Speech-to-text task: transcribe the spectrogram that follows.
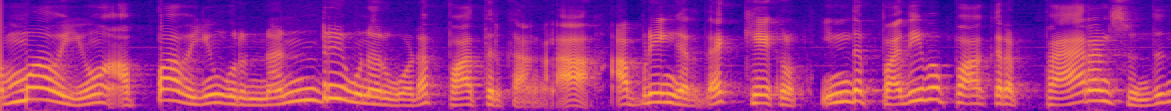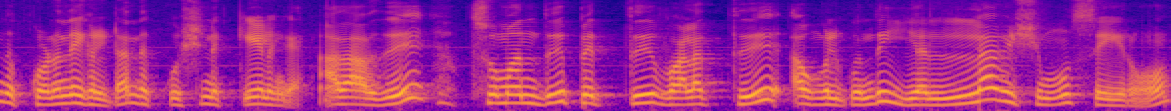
அம்மாவையும் அப்பாவையும் ஒரு நன்றி உணர்வோட பார்த்துருக்காங்களா? அப்படிங்கிறத கேட்கணும். இந்த பதிவை பார்க்குற பேரண்ட்ஸ் வந்து இந்த குழந்தைகள்கிட்ட அந்த கொஷினை கேளுங்க. அதாவது சுமந்து பெத்து வளர்த்து அவங்களுக்கு வந்து எல்லா விஷயமும் செய்கிறோம்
